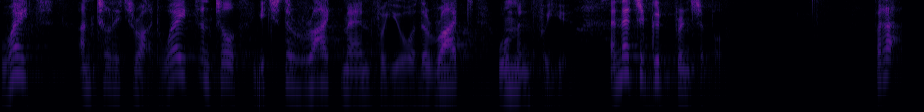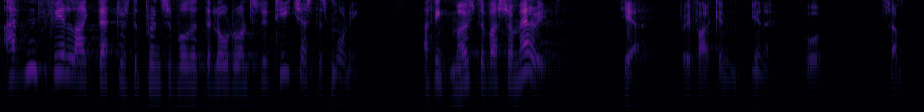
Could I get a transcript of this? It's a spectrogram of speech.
Wait until it's right. Wait until it's the right man for you or the right woman for you. And that's a good principle. But I, I, didn't feel like that was the principle that the Lord wanted to teach us this morning. I think most of us are married here, if I can, you know, or some.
